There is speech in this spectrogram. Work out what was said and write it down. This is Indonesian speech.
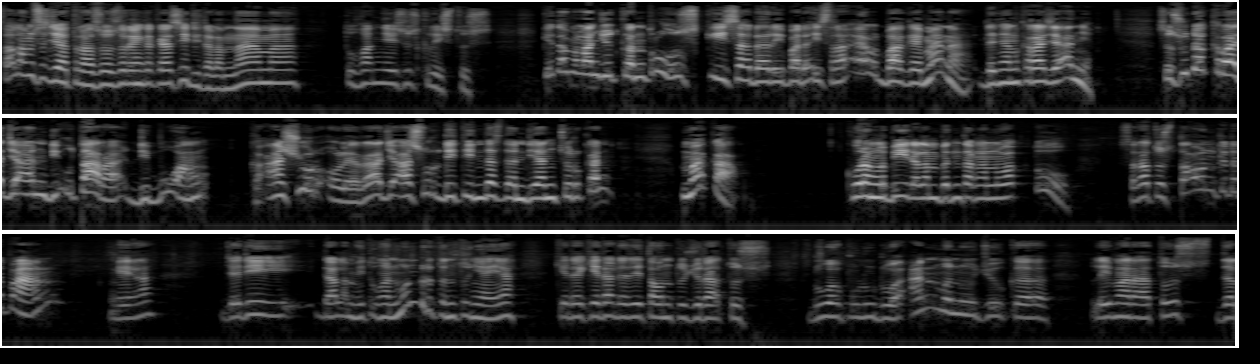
Salam sejahtera saudara yang kekasih di dalam nama Tuhan Yesus Kristus. Kita melanjutkan terus kisah daripada Israel bagaimana dengan kerajaannya. Sesudah kerajaan di utara dibuang ke Asyur oleh Raja Asyur ditindas dan dihancurkan, maka kurang lebih dalam bentangan waktu 100 tahun ke depan, ya, jadi dalam hitungan mundur tentunya ya, kira-kira dari tahun 722-an menuju ke 586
